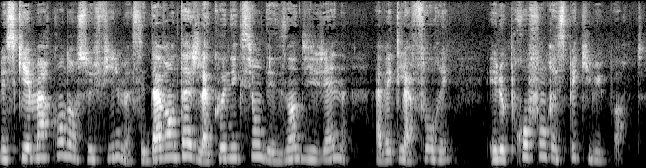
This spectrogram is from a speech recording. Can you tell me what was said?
Mais ce qui est marquant dans ce film, c'est davantage la connexion des indigènes avec la forêt et le profond respect qu'ils lui portent.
